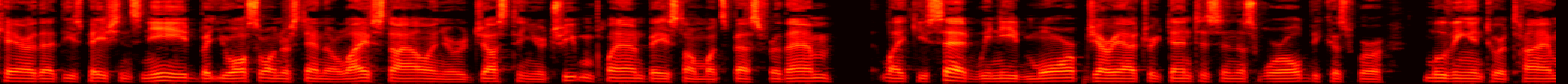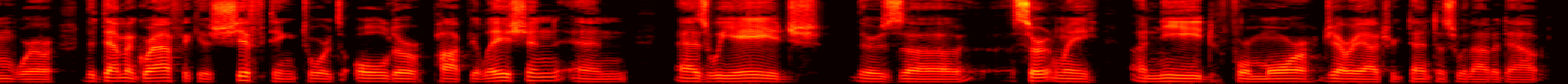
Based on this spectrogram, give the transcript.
care that these patients need, but you also understand their lifestyle and you're adjusting your treatment plan based on what's best for them. Like you said, we need more geriatric dentists in this world because we're moving into a time where the demographic is shifting towards older population. And as we age, there's uh, certainly a need for more geriatric dentists without a doubt.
